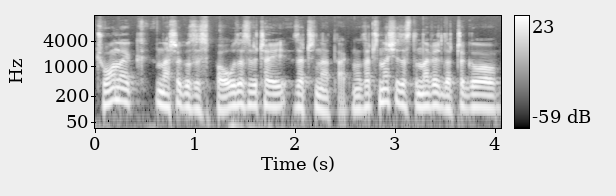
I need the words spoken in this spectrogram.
członek naszego zespołu zazwyczaj zaczyna tak. No, zaczyna się zastanawiać, dlaczego,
